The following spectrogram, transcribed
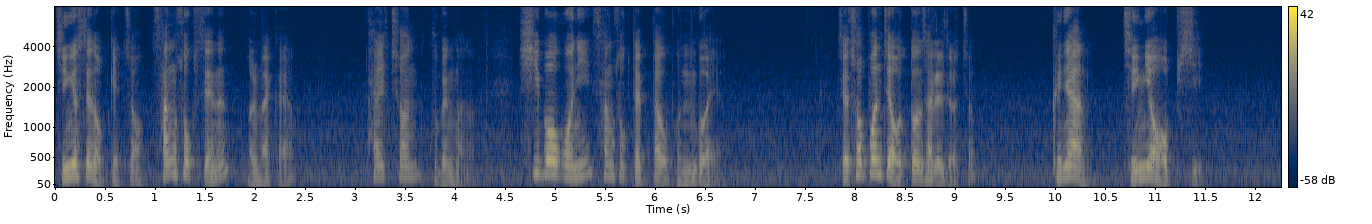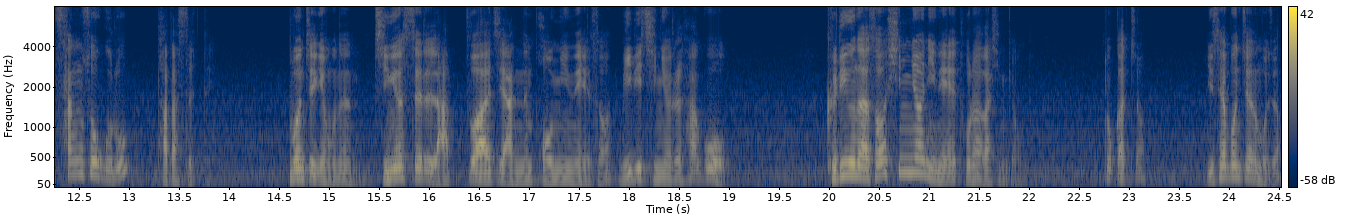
증여세는 없겠죠. 상속세는 얼마일까요? 8,900만 원. 10억 원이 상속됐다고 본 거예요. 제가 첫 번째 어떤 사례를 들었죠? 그냥 증여 없이 상속으로 받았을 때. 두 번째 경우는 증여세를 납부하지 않는 범위 내에서 미리 증여를 하고 그리고 나서 10년 이내에 돌아가신 경우. 똑같죠? 이 세 번째는 뭐죠?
